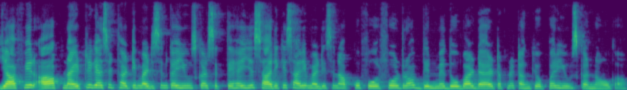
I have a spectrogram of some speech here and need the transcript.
या फिर आप नाइट्रिक एसिड थर्टी मेडिसिन का यूज़ कर सकते हैं। ये सारी की सारी मेडिसिन आपको फोर फोर ड्रॉप दिन में दो बार डायरेक्ट अपने टंग के ऊपर यूज़ करना होगा।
